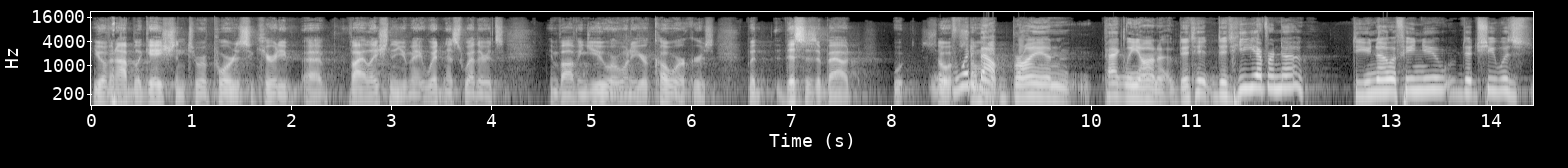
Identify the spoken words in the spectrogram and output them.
you have an obligation to report a security uh, violation that you may witness, whether it's involving you or one of your coworkers. But this is about, so if What about Bryan Pagliano? Did he, did he ever know? Do you know if he knew that she was,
